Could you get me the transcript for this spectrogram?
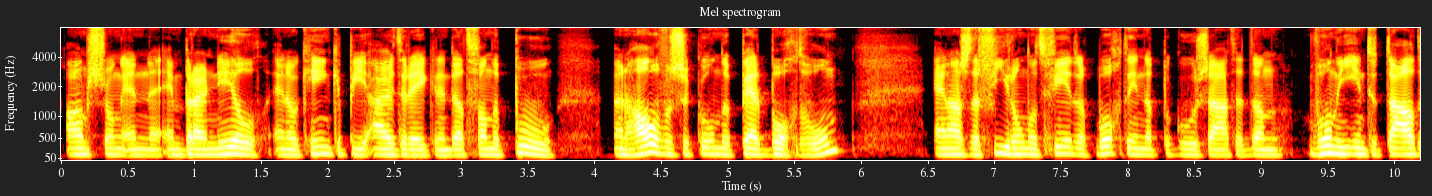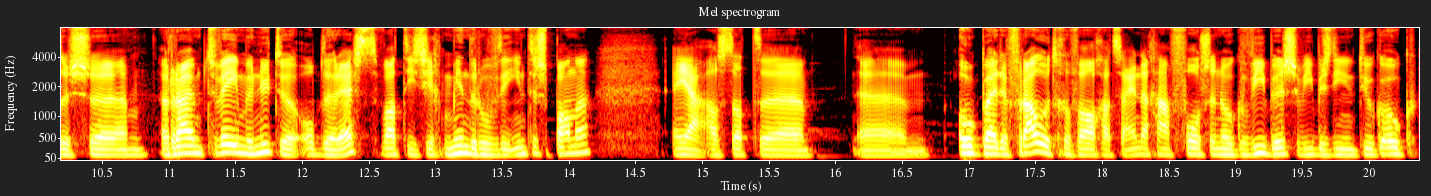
Armstrong en, en Bruineel en ook Hinkepie uitrekenen dat Van de Poel een halve seconde per bocht won. En als er 440 bochten in dat parcours zaten, dan won hij in totaal dus ehm, ruim twee minuten op de rest, wat hij zich minder hoefde in te spannen. En ja, als dat eh, ehm, ook bij de vrouw het geval gaat zijn, dan gaan Vos en ook Wiebes, Wiebes die natuurlijk ook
